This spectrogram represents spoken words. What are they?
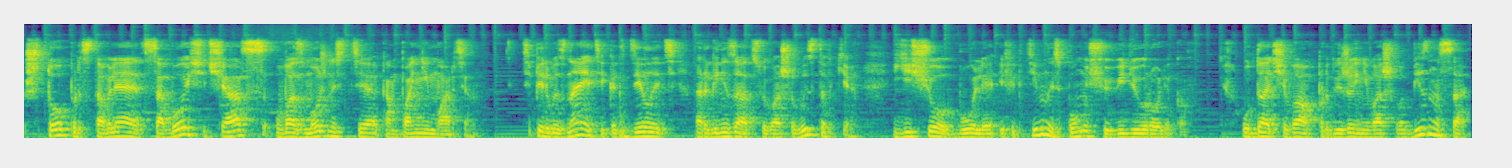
что представляет собой сейчас возможности компании Мартин. Теперь вы знаете, как сделать организацию вашей выставки еще более эффективной с помощью видеороликов. Удачи вам в продвижении вашего бизнеса.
